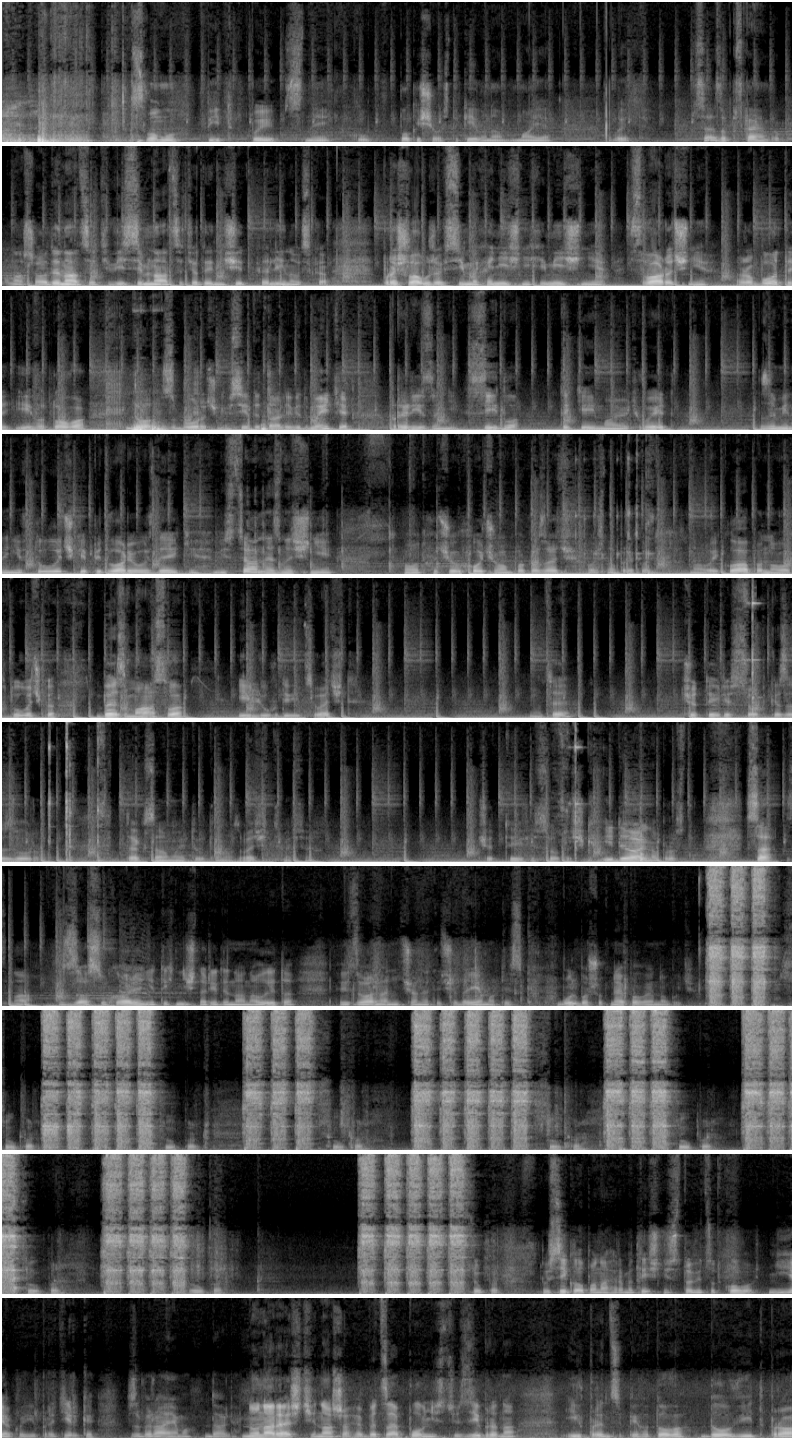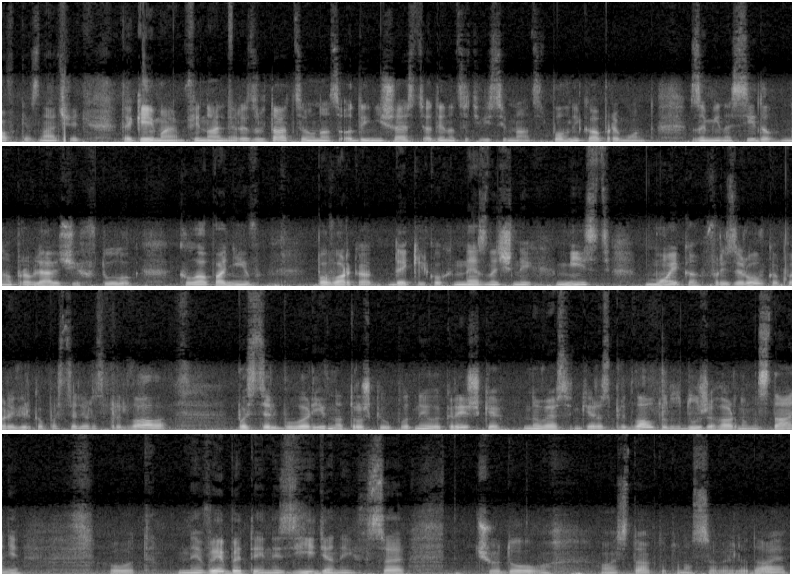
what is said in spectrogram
своєму підписнику. Поки що ось такий вона має вид. Все, запускаємо в роботу. Наша 11, 18, 1 щит Каліновська пройшла вже всі механічні, хімічні, сварочні роботи і готова до зборочки. Всі деталі відмиті, прирізані сідла, такий мають вид, замінені втулочки, підварювались деякі місця незначні. От, Хочу хочу вам показати, ось, наприклад, новий клапан, нова втулочка, без масла і люк. Дивіться, бачите? Оце 4 сотки зазору. Так само і тут у нас, бачите? Ось. 4 соточки. Ідеально просто. Все, зна засухарені, технічна рідина налита, візуально нічого не тече. Даємо тиск. Бульбашок не повинно бути. Супер. Супер. Супер. Супер. Супер. Супер. Супер. Супер. Усі клапана герметичні, 100%, ніякої притірки. Збираємо далі. Ну, нарешті наша ГБЦ повністю зібрана і, в принципі, готова до відправки. Значить, такий маємо фінальний результат. Це у нас 1,6, 11,18. Повний капремонт. Заміна сідел, направляючих втулок, клапанів. Поварка декількох незначних місць, мойка, фрезеровка, перевірка постелі розпредвала. Постіль була рівна, трошки уплотнили кришки, новесенький розпредвал, тут в дуже гарному стані. От. Не вибитий, не з'їдяний, все чудово. Ось так тут у нас все виглядає.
